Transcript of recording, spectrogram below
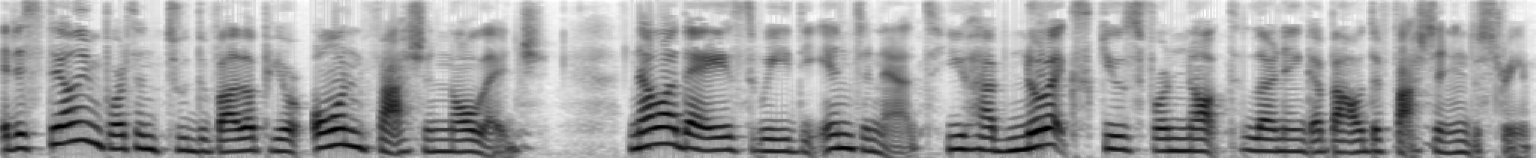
it is still important to develop your own fashion knowledge. Nowadays, with the internet, you have no excuse for not learning about the fashion industry.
